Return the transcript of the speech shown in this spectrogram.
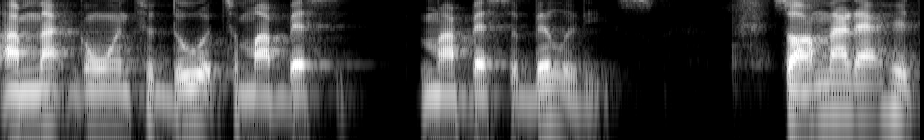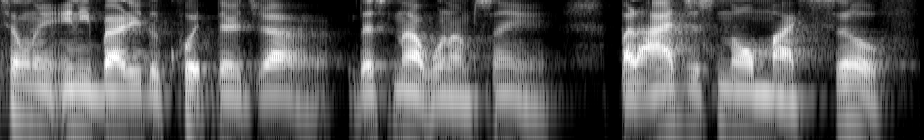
I'm not going to do it to my best my best abilities. So I'm not out here telling anybody to quit their job. That's not what I'm saying. But I just know myself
